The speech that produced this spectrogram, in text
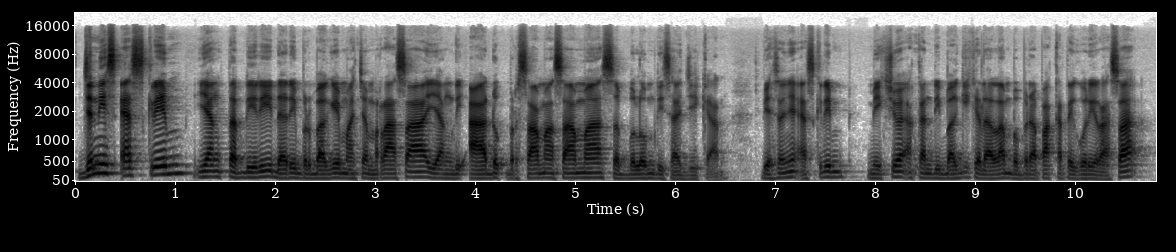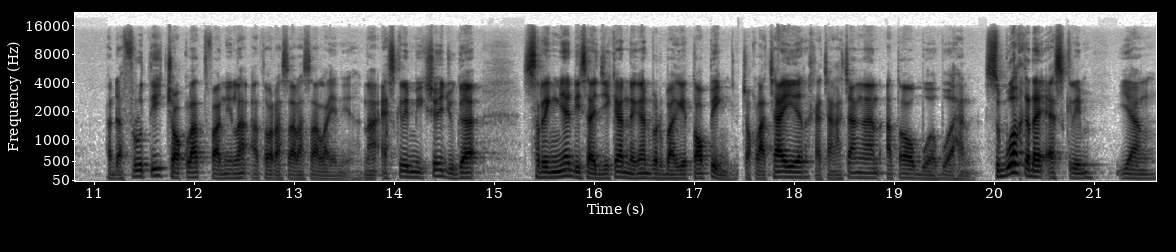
jenis es krim yang terdiri dari berbagai macam rasa yang diaduk bersama-sama sebelum disajikan. Biasanya es krim Mixue akan dibagi ke dalam beberapa kategori rasa. Ada fruity, coklat, vanilla, atau rasa-rasa lainnya. Nah, es krim Mixue juga seringnya disajikan dengan berbagai topping, coklat cair, kacang-kacangan, atau buah-buahan. Sebuah kedai es krim yang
